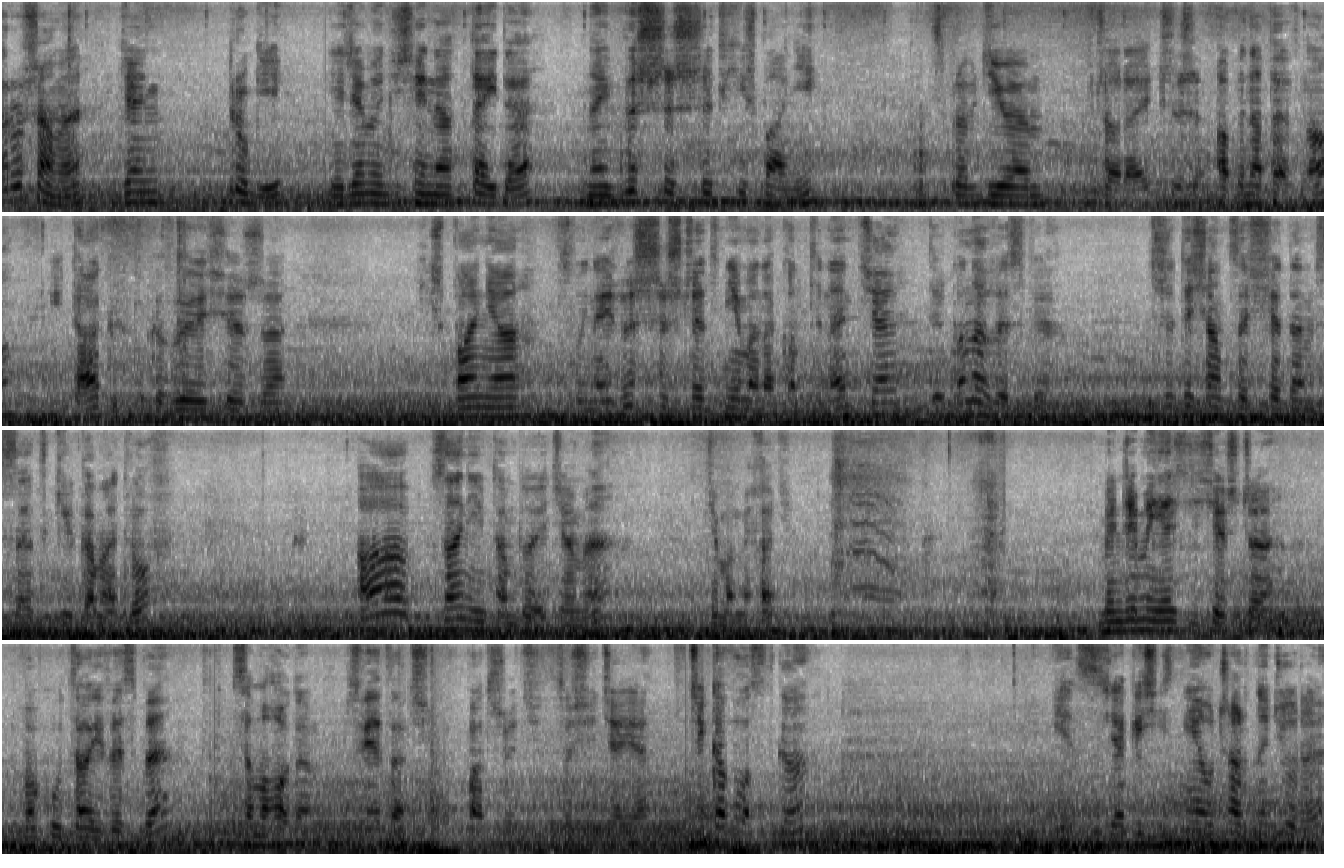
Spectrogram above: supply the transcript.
to ruszamy. Dzień drugi. Jedziemy dzisiaj na Teide, najwyższy szczyt Hiszpanii. Sprawdziłem wczoraj, czy aby na pewno. I tak, okazuje się, że Hiszpania swój najwyższy szczyt nie ma na kontynencie, tylko na wyspie. 3700 kilka metrów. A zanim tam dojedziemy, gdzie mamy jechać? Będziemy jeździć jeszcze wokół całej wyspy samochodem, zwiedzać, patrzeć co się dzieje. Ciekawostka jest, jakieś istnieją czarne dziury.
